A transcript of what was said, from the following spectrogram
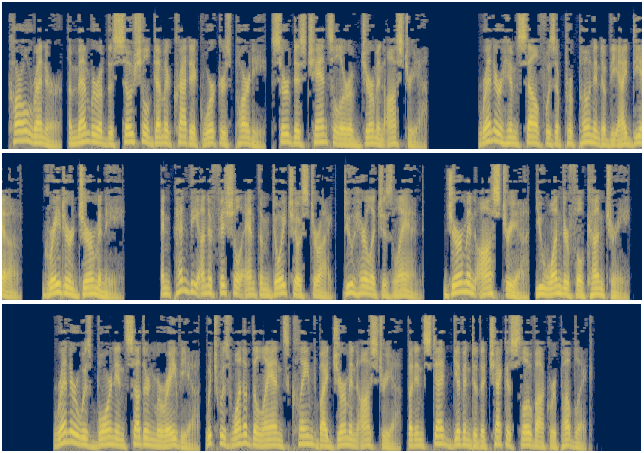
Karl Renner, a member of the Social Democratic Workers' Party, served as Chancellor of German Austria. Renner himself was a proponent of the idea of «Greater Germany» and penned the unofficial anthem Deutschösterreich, Du herrliches Land, German Austria, you wonderful country. Renner was born in southern Moravia, which was one of the lands claimed by German Austria, but instead given to the Czechoslovak Republic.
